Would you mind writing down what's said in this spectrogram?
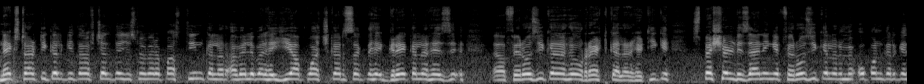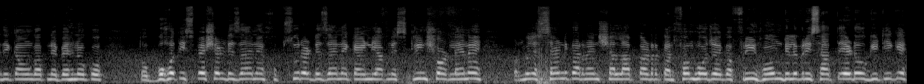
नेक्स्ट आर्टिकल की तरफ़ चलते हैं, जिसमें मेरे पास तीन कलर अवेलेबल है। ये आप वॉच कर सकते हैं। ग्रे कलर है फेरोजी कलर है और रेड कलर है, ठीक है? स्पेशल डिज़ाइनिंग है फेरोजी कलर में ओपन करके दिखाऊँगा अपने बहनों को। तो बहुत ही स्पेशल डिज़ाइन है, खूबसूरत डिज़ाइन है। काइंडली आपने स्क्रीनशॉट लेना है और मुझे सेंड करना है, इंशाल्लाह आपका ऑर्डर कन्फर्म हो जाएगा। फ्री होम डिलीवरी साथ एड होगी, ठीक है?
